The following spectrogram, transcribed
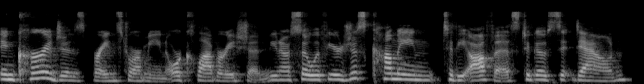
encourages brainstorming or collaboration. You know, so if you're just coming to the office to go sit down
